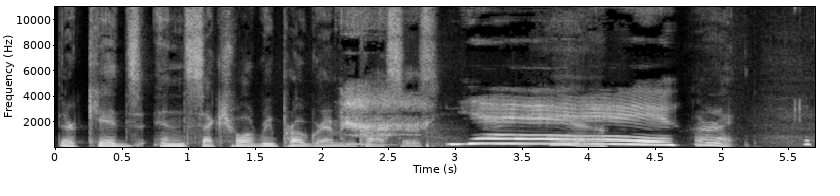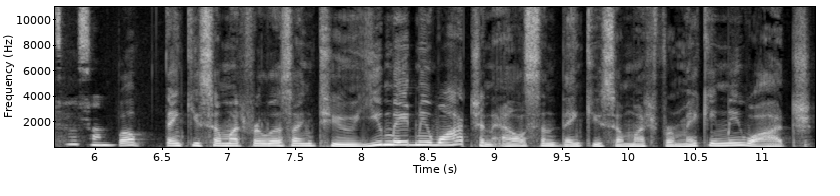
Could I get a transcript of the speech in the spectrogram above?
their kids in sexual reprogramming classes. Yay! All right. That's awesome. Well, thank you so much for listening to You Made Me Watch. And Allison, thank you so much for making me watch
